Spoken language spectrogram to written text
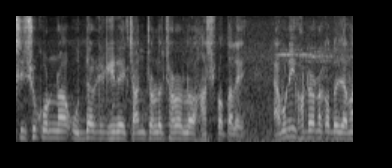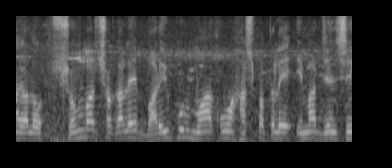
শিশুকন্যা উদ্ধারকে ঘিরে চাঞ্চল্য ছড়ালো হাসপাতালে। এমনই ঘটনার কথা জানা গেল, সোমবার সকালে বারুইপুর মহাকুমা হাসপাতালে এমার্জেন্সি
